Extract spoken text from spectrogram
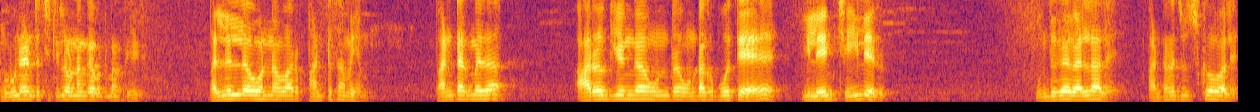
నువ్వు అంటే సిటీలో ఉన్నాం కాబట్టి మనకు తెలియదు పల్లెల్లో ఉన్నవారు పంట సమయం. పంట మీద ఆరోగ్యంగా ఉండ ఉండకపోతే వీళ్ళు ఏం చేయలేరు. ముందుగా వెళ్ళాలి పంటను చూసుకోవాలి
